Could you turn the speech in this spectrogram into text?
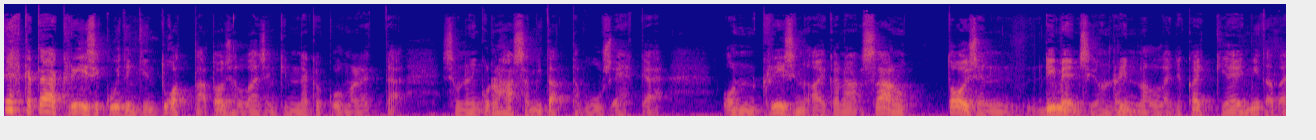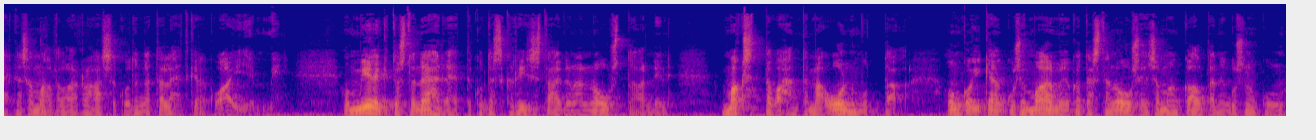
Ehkä tämä kriisi kuitenkin tuottaa toisenlaisenkin näkökulman, että semmoinen niin rahassa mitattavuus ehkä on kriisin aikana saanut toisen dimension rinnalle, ja kaikkia ei mitata ehkä samalla tavalla rahassa kuitenkaan tällä hetkellä kuin aiemmin. On mielenkiintoista nähdä, että kun tästä kriisistä aikanaan noustaan, niin maksettavahan tämä on, mutta onko ikään kuin se maailma, joka tästä nousee, samankaltainen kuin silloin, kun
